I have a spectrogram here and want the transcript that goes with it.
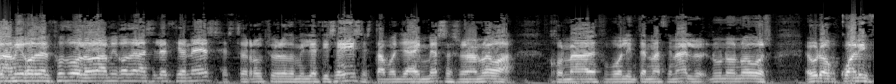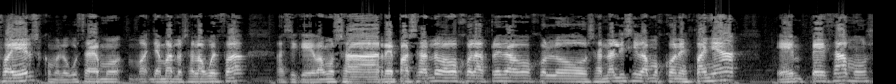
Hola amigos del fútbol, hola amigos de las selecciones, esto es Road Euro 2016, estamos ya inmersos en una nueva jornada de fútbol internacional, en unos nuevos Euro Qualifiers, como les gusta llamarlos a la UEFA, así que vamos a repasarlo, vamos con las pruebas, vamos con los análisis, vamos con España, empezamos.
